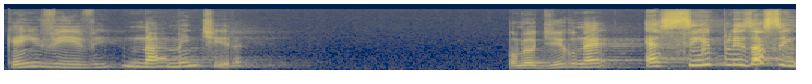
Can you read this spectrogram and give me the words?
quem vive na mentira. Como eu digo, né? É simples assim.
